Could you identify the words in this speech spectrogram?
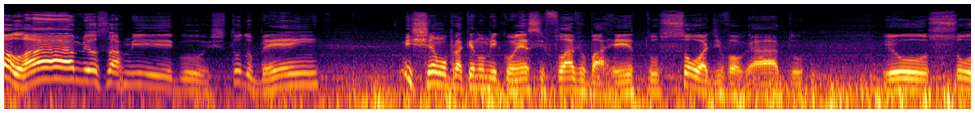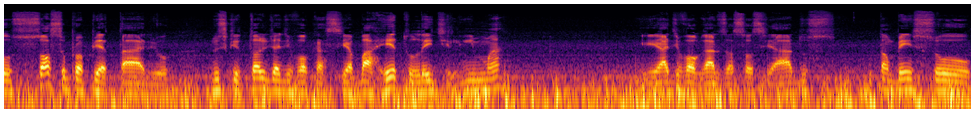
Olá, meus amigos, tudo bem? Me chamo, para quem não me conhece, Flávio Barreto, sou advogado, eu sou sócio proprietário do escritório de advocacia Barreto Leite Lima e advogados associados. Também sou,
